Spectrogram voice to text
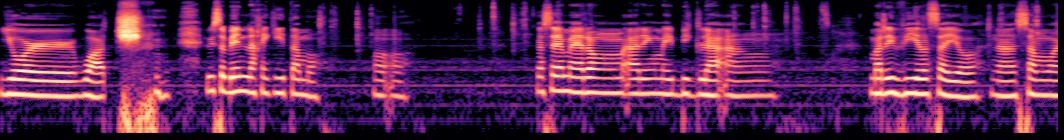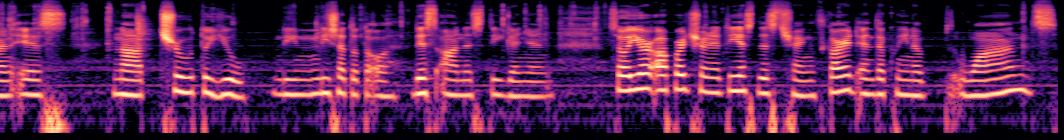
your watch. Ibig sabihin, nakikita mo. Oo. Kasi merong maaring may bigla ang ma-reveal sa'yo na someone is not true to you. Hindi, hindi siya totoo. Dishonesty, ganyan. So, your opportunity is the Strength card and the Queen of Wands.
